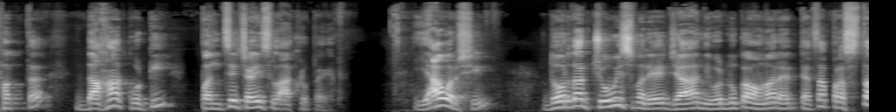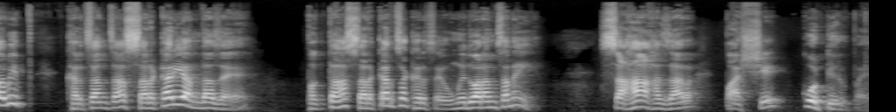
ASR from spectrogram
फक्त दहा कोटी पंचेचाळीस लाख रुपये. यावर्षी दोन हजार चोवीसमध्ये ज्या निवडणुका होणार आहेत त्याचा प्रस्तावित खर्चांचा सरकारी अंदाज आहे. फक्त हा सरकारचा खर्च आहे उमेदवारांचा नाही. सहा हजार पाचशे कोटी रुपये.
